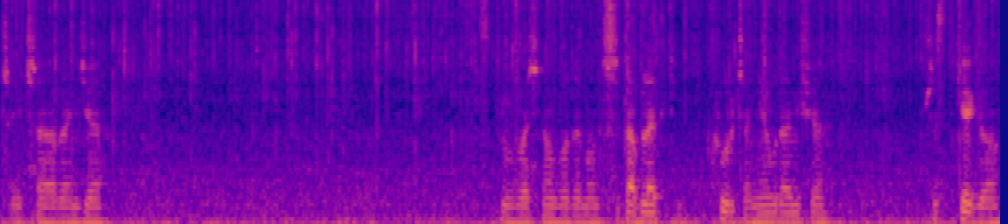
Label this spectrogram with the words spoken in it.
Czyli trzeba będzie spróbować tą wodę. Mam trzy tabletki. Kurczę, nie uda mi się wszystkiego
